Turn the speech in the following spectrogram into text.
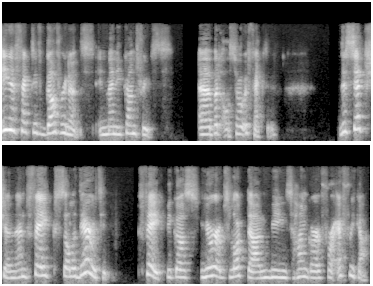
ineffective governance in many countries, uh, but also effective. Deception and fake solidarity. Fake because Europe's lockdown means hunger for Africa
